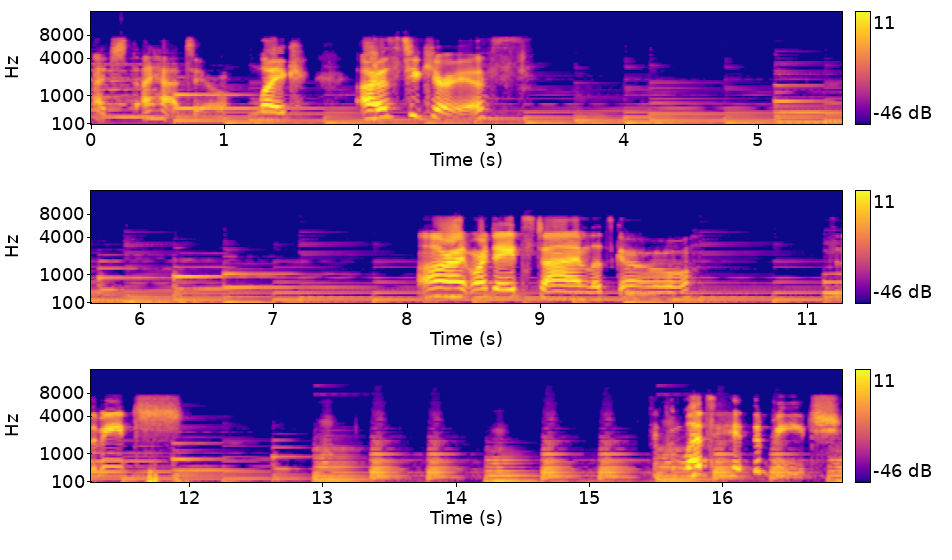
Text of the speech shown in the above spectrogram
I just, I had to. Like, I was too curious. Alright, more dates time. Let's go. To the beach. Let's hit the beach.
